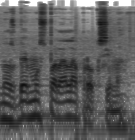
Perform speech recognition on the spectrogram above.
Nos vemos para la próxima.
